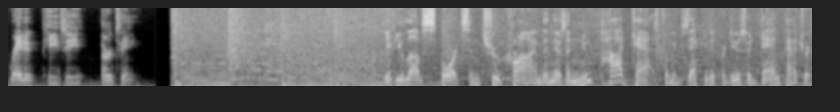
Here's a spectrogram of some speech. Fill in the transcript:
Rated PG 13. If you love sports and true crime, then there's a new podcast from executive producer Dan Patrick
